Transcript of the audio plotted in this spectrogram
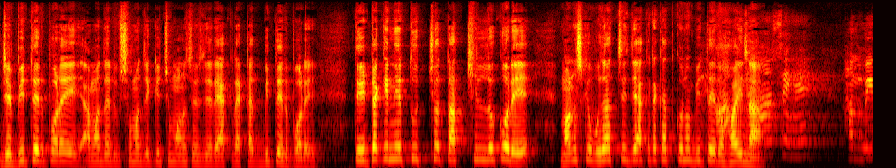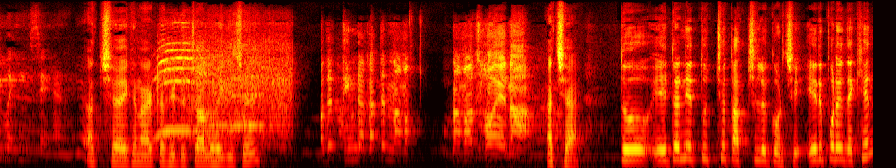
যে বিতের পরে আমাদের সমাজে কিছু মানুষ আছে যে এক রাকাত বিতের পরে। তো এটাকে নিয়ে তুচ্ছ তাচ্ছিল্য করে মানুষকে বোঝাচ্ছে যে এক রাকাত কোনো বিতের হয় না। আচ্ছা এখানে একটা ভিডিও চালু হয়ে গেছে। আচ্ছা তো এটা নিয়ে তুচ্ছ তাচ্ছিল্য করছে। এরপরে দেখেন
